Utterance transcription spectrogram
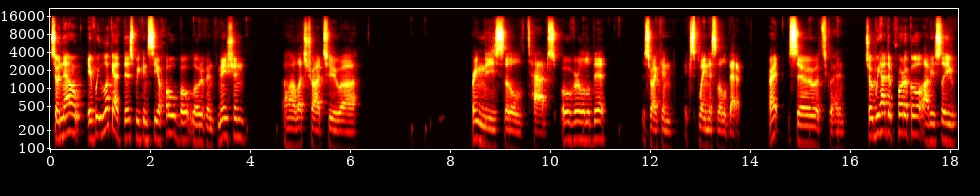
So now, if we look at this, we can see a whole boatload of information. Uh, let's try to uh, bring these little tabs over a little bit so I can explain this a little better. All right, so let's go ahead and, so we had the protocol, obviously.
